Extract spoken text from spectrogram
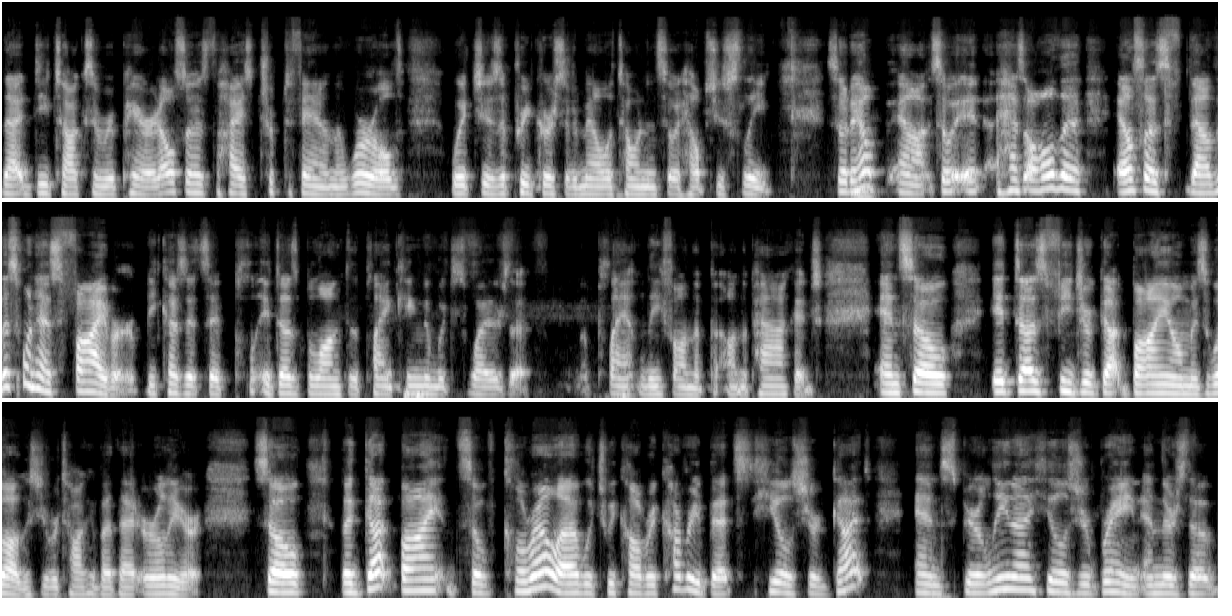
that detox and repair. It also has the highest tryptophan in the world, which is a precursor to melatonin, so it helps you sleep. So to hmm. help, uh, so it has all the. It also has now this one has fiber because it's a it does belong to the plant kingdom, which is why there's a plant leaf on the on the package. And so it does feed your gut biome as well because you were talking about that earlier. So the gut biome so chlorella which we call recovery bits heals your gut and spirulina heals your brain. And there's the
